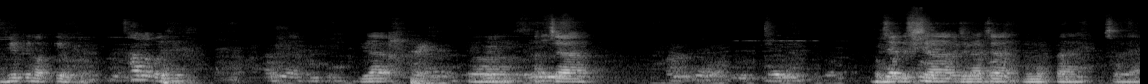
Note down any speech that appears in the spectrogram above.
हे ते वाक्य होतं. झालं पाहिजे. या आजच्या धर्मदीक्षा दिनाच्या निमित्ताने सगळ्या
